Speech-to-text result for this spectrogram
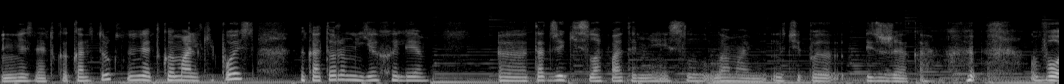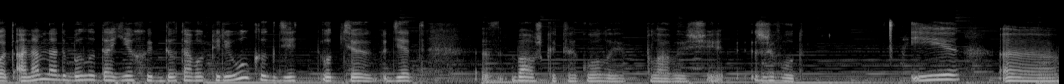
не знаю, такая конструкция, ну, нет, такой маленький поезд, на котором ехали э, таджики с лопатами и с ломами, ну, типа из ЖЭКа. Вот, а нам надо было доехать до того переулка, где вот дед с бабушкой-то голые, плавающие, живут. И э,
